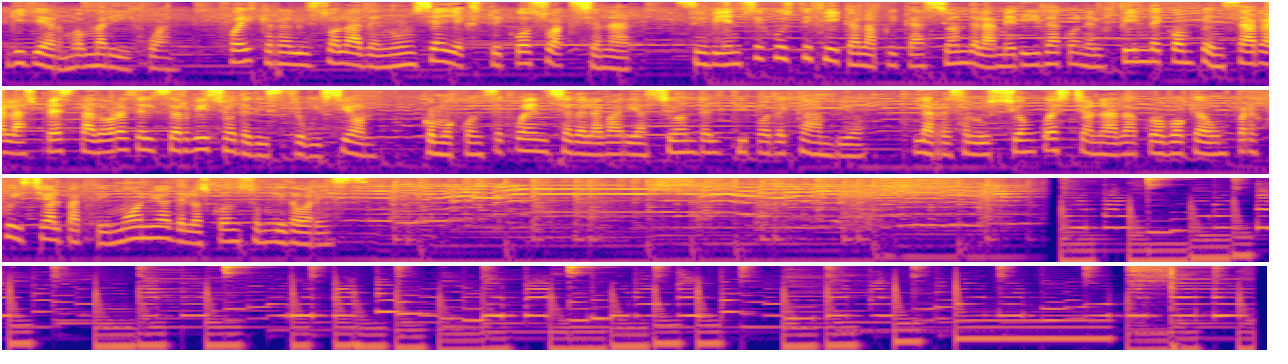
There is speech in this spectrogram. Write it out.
Guillermo Marijuán, fue el que realizó la denuncia y explicó su accionar, si bien se justifica la aplicación de la medida con el fin de compensar a las prestadoras del servicio de distribución, como consecuencia de la variación del tipo de cambio, la resolución cuestionada provoca un perjuicio al patrimonio de los consumidores.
